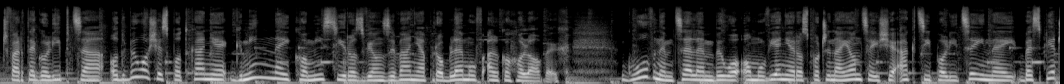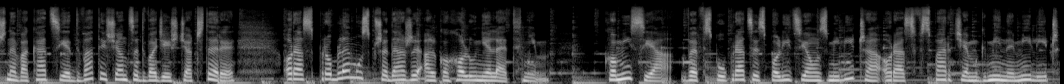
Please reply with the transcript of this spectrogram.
4 lipca, odbyło się spotkanie Gminnej Komisji Rozwiązywania Problemów Alkoholowych. Głównym celem było omówienie rozpoczynającej się akcji policyjnej Bezpieczne Wakacje 2024 oraz problemu sprzedaży alkoholu nieletnim. Komisja, we współpracy z Policją z Milicza oraz wsparciem gminy Milicz,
